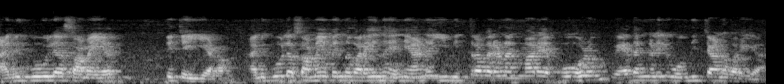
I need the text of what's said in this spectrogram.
അനുകൂല സമയത്ത് ചെയ്യണം. അനുകൂല സമയം എന്ന് പറയുന്നത് തന്നെയാണ് ഈ മിത്രവരുണന്മാരെ എപ്പോഴും വേദങ്ങളിൽ ഒന്നിച്ചാണ് പറയുക.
